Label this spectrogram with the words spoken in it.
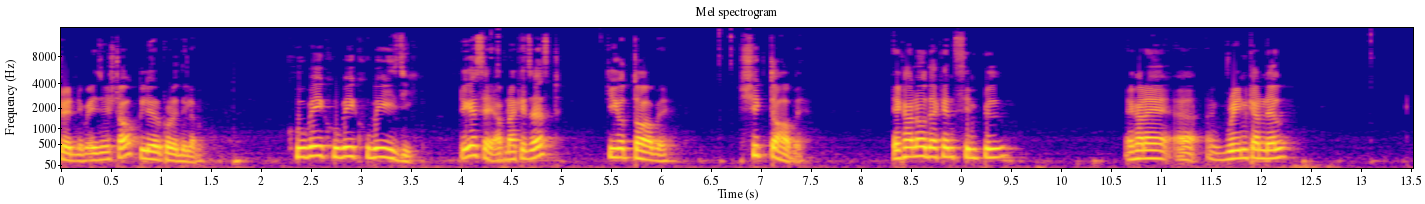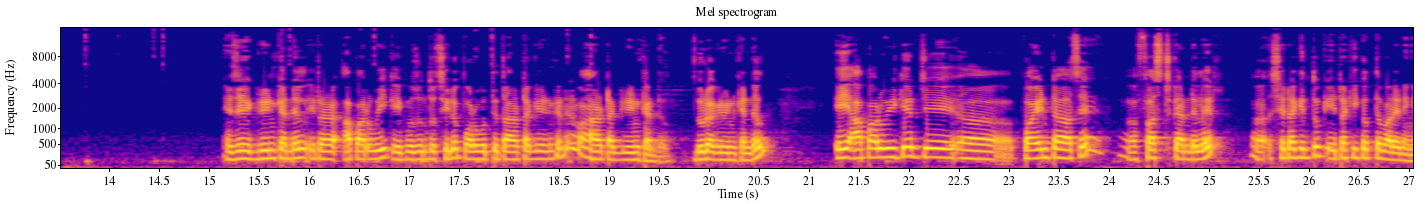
ট্রেড নিব। এই জিনিসটাও ক্লিয়ার করে দিলাম। খুবই খুবই খুবই ইজি ঠিক আছে? আপনাকে জাস্ট কি করতে হবে? শিখতে হবে। এখানেও দেখেন সিম্পল এখানে গ্রিন ক্যান্ডেল এই যে গ্রিন ক্যান্ডেল এটা আপার উইক এই পর্যন্ত ছিল। পরবর্তীতে আর একটা গ্রিন ক্যান্ডেল আর একটা গ্রিন ক্যান্ডেল দুটা গ্রিন ক্যান্ডেল এই আপার উইকের যে পয়েন্টটা আছে ফার্স্ট ক্যান্ডেলের সেটা কিন্তু এটা কি করতে পারেনি?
